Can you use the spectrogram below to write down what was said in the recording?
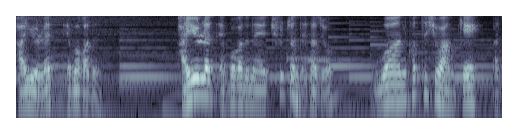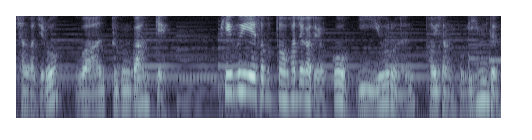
바이올렛 에버가든 바이올렛 에버가든의 출전 대사죠. 우아한 커트시와 함께 마찬가지로 우아한 부금과 함께 PV에서부터 화제가 되었고 이 이후로는 더 이상 보기 힘든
